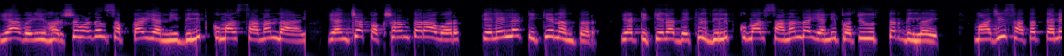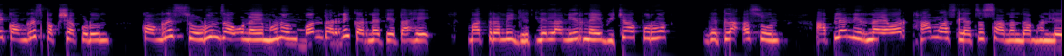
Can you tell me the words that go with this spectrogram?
यावेळी हर्षवर्धन सपकाळ यांनी दिलीप कुमार सानंदा यांच्या पक्षांतरावर केलेल्या टीकेनंतर या टीकेला देखील दिलीप कुमार सानंदा यांनी प्रत्युत्तर दिलंय. माझी सातत्याने काँग्रेस पक्षाकडून काँग्रेस सोडून जाऊ नये म्हणून मनधरणी करण्यात येत आहे. मात्र मी घेतलेला निर्णय विचारपूर्वक घेतला असून आपल्या निर्णयावर ठाम असल्याचं सानंदा म्हणले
